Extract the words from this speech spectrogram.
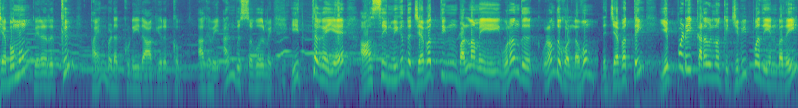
ஜெபமும் பிறருக்கு பயன்படக்கூடியதாக இருக்கும். ஆகவே அன்பு சகோதரமை இத்தகைய ஆசையின் மிகுந்த ஜெபத்தின் வல்லமையை உணர்ந்து உணர்ந்து கொள்ளவும் இந்த ஜெபத்தை எப்படி கடவுள் நோக்கி ஜெபிப்பது என்பதை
